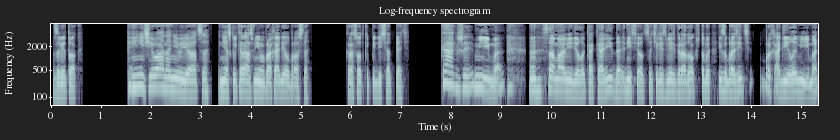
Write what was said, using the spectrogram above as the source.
Завиток. И ничего она не бьется. Несколько раз мимо проходил просто. Красотка 55. Как же мимо. Сама видела, как Арида несется через весь городок, чтобы изобразить «проходила мимо»,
